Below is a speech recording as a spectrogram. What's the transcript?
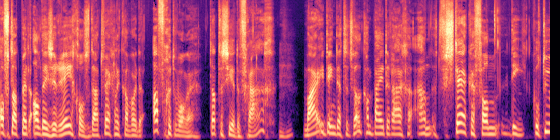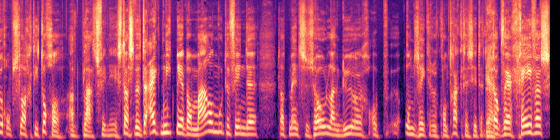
Of dat met al deze regels daadwerkelijk kan worden afgedwongen, dat is zeer de vraag. Maar ik denk dat het wel kan bijdragen aan het versterken van die cultuuromslag die toch al aan het plaatsvinden is. Dat we het eigenlijk niet meer normaal moeten vinden dat mensen zo langdurig op onzekere contracten zitten. Ja. Dat ook werkgevers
